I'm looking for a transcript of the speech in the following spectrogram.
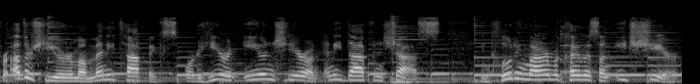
For other shiurim on many topics, or to hear an iyun shiur on any daf in Shas, including Mareh Mekomos on each shiur,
